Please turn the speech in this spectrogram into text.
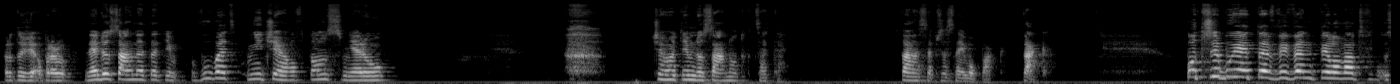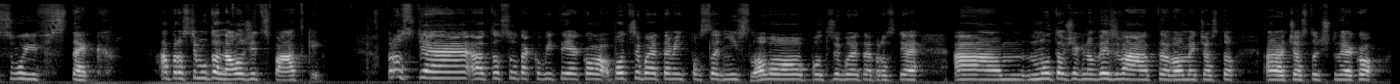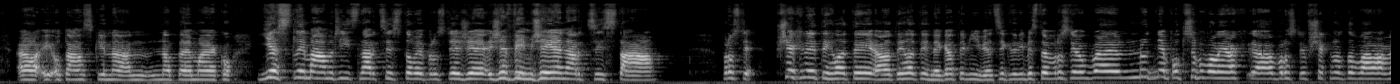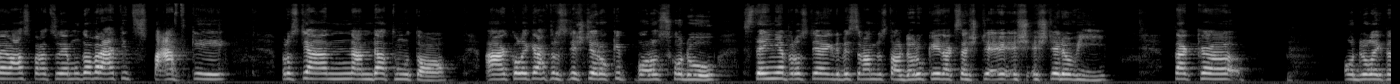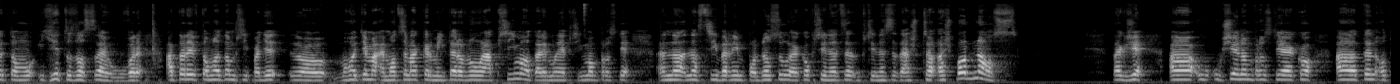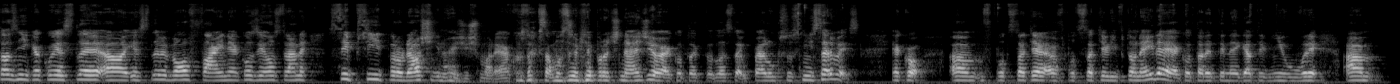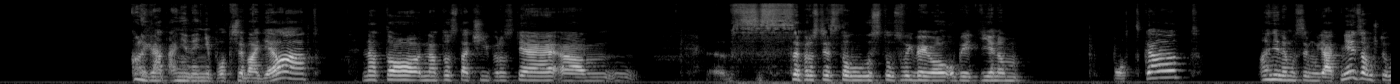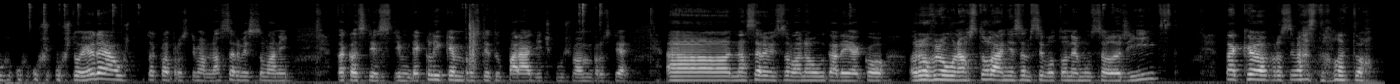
Protože opravdu nedosáhnete tím vůbec ničeho v tom směru, čeho tím dosáhnout chcete. Stane se přesný opak. Tak. Potřebujete vyventilovat svůj vztek a prostě mu to naložit zpátky. Prostě to jsou takový ty jako, potřebujete mít poslední slovo, potřebujete prostě um, mu to všechno vyřvat, velmi často, uh, často čtu jako uh, i otázky na, na téma jako, jestli mám říct narcistovi prostě, že, že vím, že je narcista. Prostě všechny tyhle, ty, tyhle ty negativní věci, které byste prostě úplně nutně potřebovali a, prostě všechno to ve vás pracuje, mu to vrátit zpátky, prostě a nandat mu to. A kolikrát prostě ještě roky po rozchodu, stejně prostě, kdyby se vám dostal do ruky, tak se ještě, ještě, ještě doví, tak uh, odolejte tomu, je to zase Hoover. A tady v tomhle případě uh, ho těma emocema krmíte rovnou napřímo, tady mu je přímo prostě na, na stříbrném podnosu, jako přinese, přinesete až, až pod nos. Takže uh, už jenom prostě jako uh, ten otazník, jako jestli, uh, jestli by bylo fajn jako z jeho strany si přijít pro další, no ježišmar, jako tak samozřejmě proč ne, že jo, jako tak tohle je úplně luxusní servis. Jako um, v podstatě, v podstatě líp to nejde, jako tady ty negativní hůvry. Um, kolikrát ani není potřeba dělat. Na to, na to stačí prostě um, se prostě s tou, s tou svojí bývalou obětí jenom potkat. Ani nemusím udělat nic a už to, už, už, už to jede a už to takhle prostě mám naservisovaný. Takhle s, tím deklikem prostě tu parádičku už mám prostě uh, naservisovanou tady jako rovnou na stole, ani jsem si o to nemusel říct. Tak uh, prosím vás tohleto.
